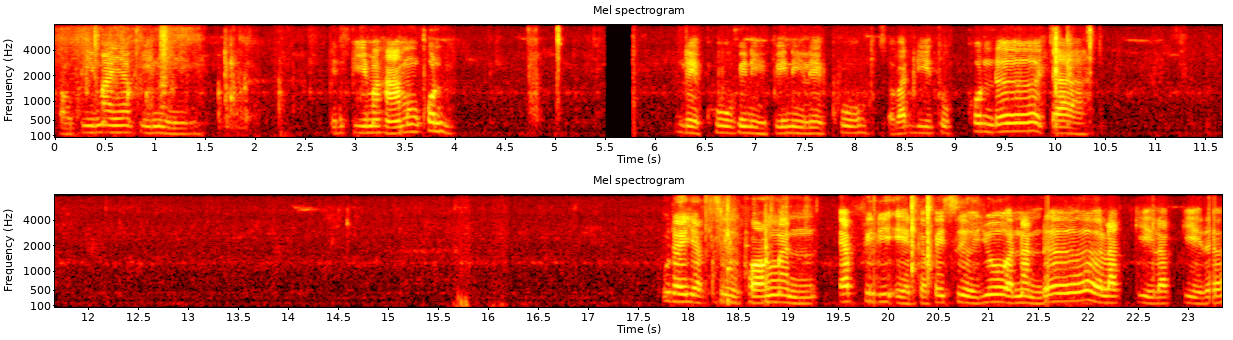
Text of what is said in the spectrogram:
ของปีใหม่อะปีนี้เป็นปีมหามงคลเลขคู่ปีนี้ปีนี้เลขคู่ สวัสดีทุกคนเด้อจ้าผู้ใดอยากซื้อของนั่น แอฟฟิลิเอตก็ไปซื้ออยู่อันนั้นเด้อลักกี้ลักกี้เด้อ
